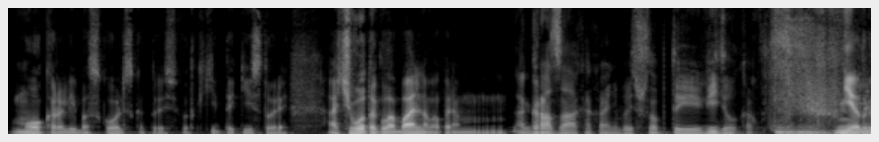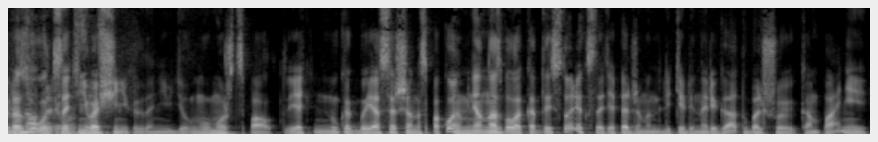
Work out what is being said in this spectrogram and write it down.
мокро либо скользко, то есть вот какие-то такие истории. А чего-то глобального прям... А гроза какая-нибудь, чтобы ты видел, как... Нет, грозу, вот, кстати, не вообще никогда не видел. Ну, может, спал. Я, ну, как бы я совершенно спокойно. У меня у нас была какая-то история, кстати, опять же, мы летели на регату большой компании,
